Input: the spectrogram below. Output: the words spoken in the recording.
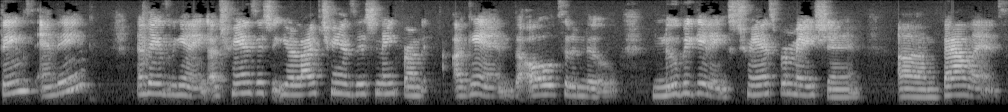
things ending and things beginning. A transition. Your life transitioning from again the old to the new. New beginnings. Transformation. Um, balance.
